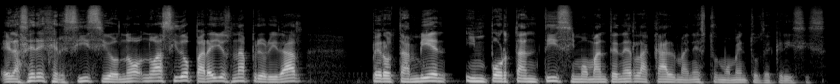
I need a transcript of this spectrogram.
el hacer ejercicio, no, no ha sido para ellos una prioridad, pero también importantísimo mantener la calma en estos momentos de crisis.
